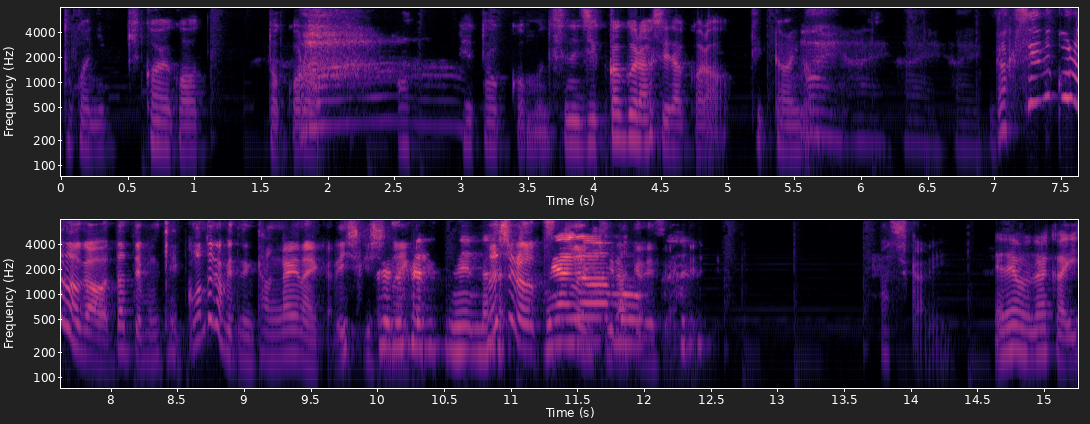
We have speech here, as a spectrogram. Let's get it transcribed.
とかに機会があったから、あ出たかもですね。実家暮らしだからって言ったらいいの。ーはいはいはいはい。学生の頃のが、だってもう結婚とか別に考えないから、意識しないから。ね、むしろそっちの親側も気楽ですよね。確かに。いやでもなんかい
